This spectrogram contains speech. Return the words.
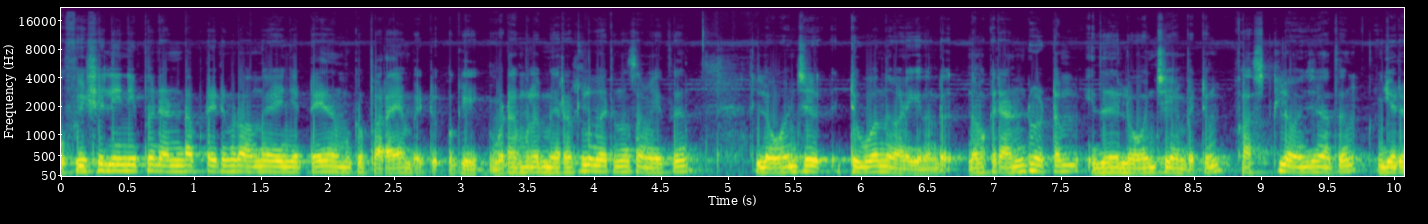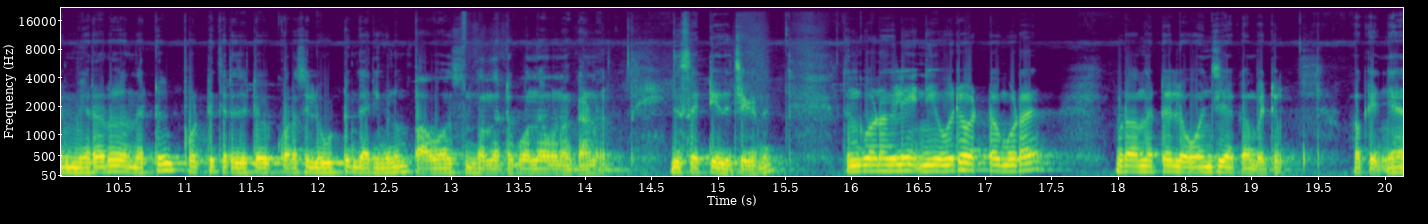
ഒഫീഷ്യലി ഇനിയിപ്പോൾ രണ്ട് അപ്ഡേറ്റും കൂടെ വന്നു കഴിഞ്ഞിട്ടേ നമുക്ക് പറയാൻ പറ്റൂ. ഓക്കെ ഇവിടെ നമ്മൾ മിററിൽ വരുന്ന സമയത്ത് ലോഞ്ച് ടു എന്ന് കാണിക്കുന്നുണ്ട്. നമുക്ക് രണ്ട് വട്ടം ഇത് ലോഞ്ച് ചെയ്യാൻ പറ്റും. ഫസ്റ്റ് ലോഞ്ചിനകത്ത് ഈ ഒരു മിറർ വന്നിട്ട് പൊട്ടിത്തെറിച്ചിട്ട് കുറച്ച് ലൂട്ടും കാര്യങ്ങളും പവേഴ്സും തന്നിട്ട് പോകുന്ന കണക്കാണ് ഇത് സെറ്റ് ചെയ്ത് വെച്ചേക്കുന്നത് നിങ്ങൾക്ക് വേണമെങ്കിൽ ഇനി ഒരു വട്ടം കൂടെ ഇവിടെ വന്നിട്ട് ലോഞ്ച് ചെയ്യാൻ പറ്റും. ഓക്കെ ഞാൻ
